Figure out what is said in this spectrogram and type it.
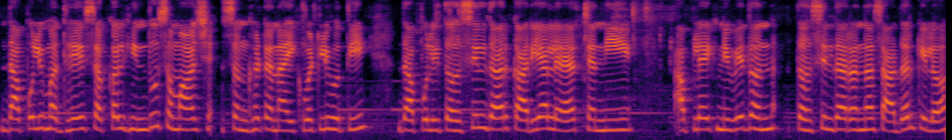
दापोलीमध्ये सकल हिंदू समाज संघटना एकवटली होती. दापोली तहसीलदार कार्यालयात त्यांनी आपलं एक निवेदन तहसीलदारांना सादर केलं.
